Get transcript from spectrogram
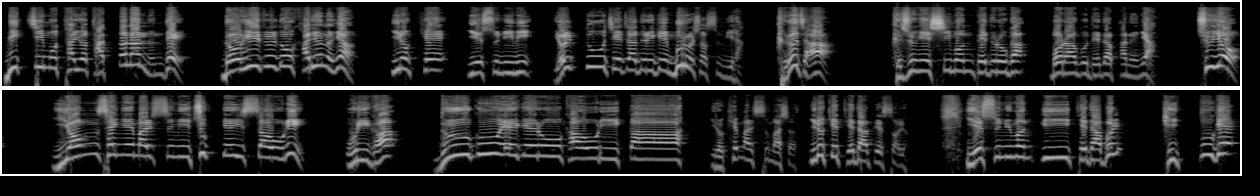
믿지 못하여 다 떠났는데 너희들도 가려느냐? 이렇게 예수님이 열두 제자들에게 물으셨습니다. 그러자 그 중에 시몬 베드로가 뭐라고 대답하느냐 주여 영생의 말씀이 죽게 있사오니 우리가 누구에게로 가오리까 이렇게 말씀하셨 이렇게 대답했어요. 예수님은 이 대답을 기쁘게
